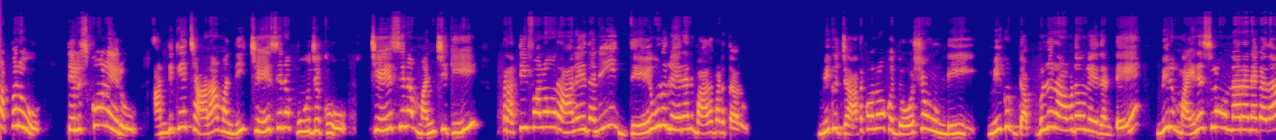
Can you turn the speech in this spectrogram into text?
చెప్పరు తెలుసుకోలేరు. అందుకే చాలా మంది చేసిన పూజకు చేసిన మంచికి ప్రతిఫలం రాలేదని దేవుడు లేరని బాధపడతారు. మీకు జాతకంలో ఒక దోషం ఉండి మీకు డబ్బులు రావడం లేదంటే మీరు మైనస్లో ఉన్నారనే కదా?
